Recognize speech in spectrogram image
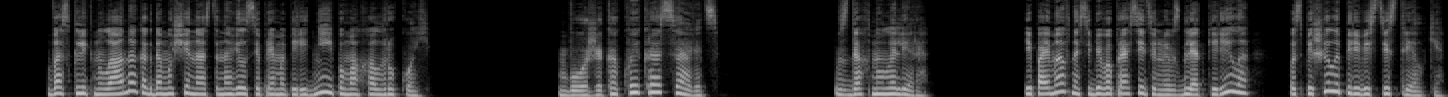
— воскликнула она, когда мужчина остановился прямо перед ней и помахал рукой. «Боже, какой красавец!» вздохнула Лера. И, поймав на себе вопросительный взгляд Кирилла, поспешила перевести стрелки.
